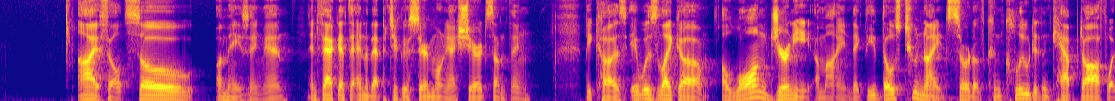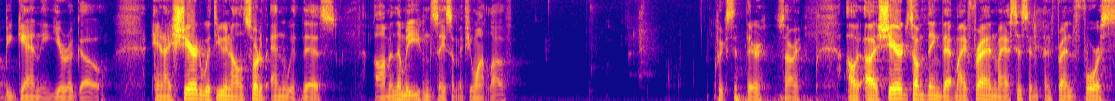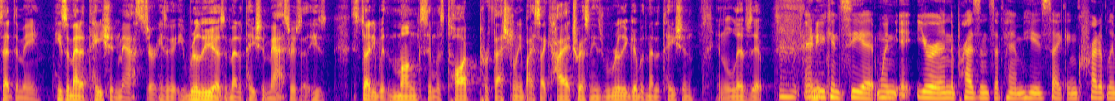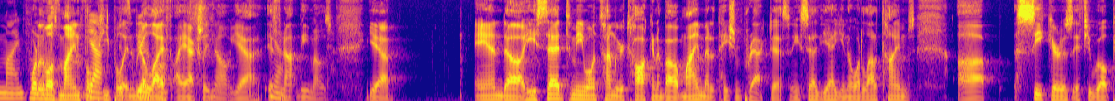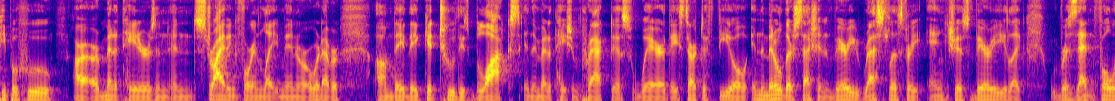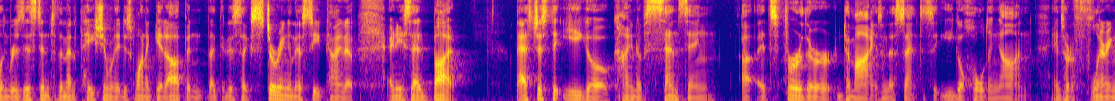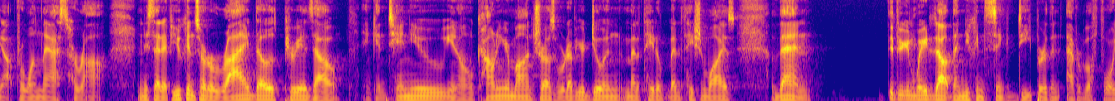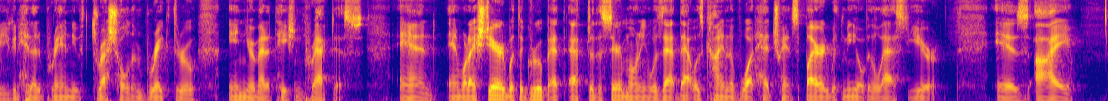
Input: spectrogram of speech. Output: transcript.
I felt so amazing, man. In fact, at the end of that particular ceremony, I shared something because it was like a, a long journey of mine. Like the, those two nights sort of concluded and capped off what began a year ago. And I shared with you, and I'll sort of end with this. Um, and then we, you can say something if you want, love. Quick sip there. Sorry. I, I shared something that my friend, my assistant and friend Forrest said to me. He's a meditation master. He's a, he really is a meditation master. He's, a, he's studied with monks and was taught professionally by psychiatrists, and he's really good with meditation and lives it. Mm-hmm. And, he- you can see it when you're in the presence of him. He's like incredibly mindful. one of the most mindful Yeah, people in real life I actually know. Yeah, if Yeah. not the most. Yeah. And uh, he said to me one time we were talking about my meditation practice, and he said, "Yeah, you know what? A lot of times, uh, seekers, if you will, people who are, are meditators and, and, striving for enlightenment or, or whatever, um, they, they get to these blocks in their meditation practice where they start to feel in the middle of their session very restless, very anxious, very like resentful and resistant to the meditation where they just want to get up and like they're just like stirring in their seat kind of. And he said, but that's just the ego kind of sensing uh, its further demise in a sense. It's the ego holding on and sort of flaring up for one last hurrah. And he said, if you can sort of ride those periods out and continue, you know, counting your mantras or whatever you're doing meditative meditation wise, then if you can wait it out, then you can sink deeper than ever before. You can hit a brand new threshold and breakthrough in your meditation practice and and what I shared with the group at, after the ceremony was that that was kind of what had transpired with me over the last year is I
